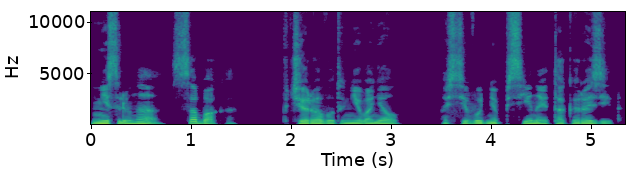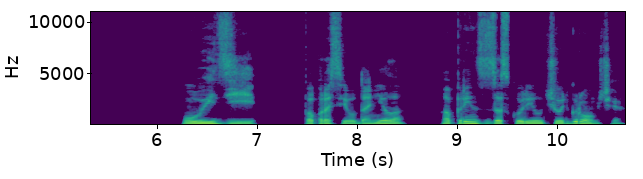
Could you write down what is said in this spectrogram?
Не слюна, собака. Вчера вот не вонял, а сегодня псиной так и разит. «Уйди», – попросил Данила, а принц заскурил чуть громче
